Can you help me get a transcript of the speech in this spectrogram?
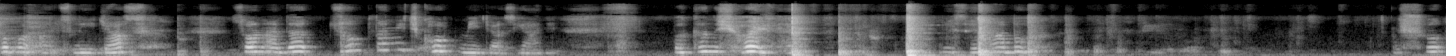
topa atlayacağız. Sonra da toptan hiç korkmayacağız yani. Bakın şöyle. Mesela bu. Şu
